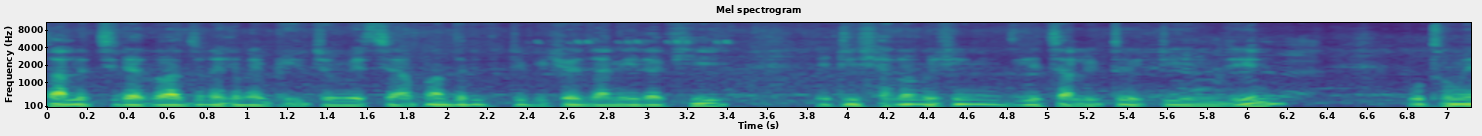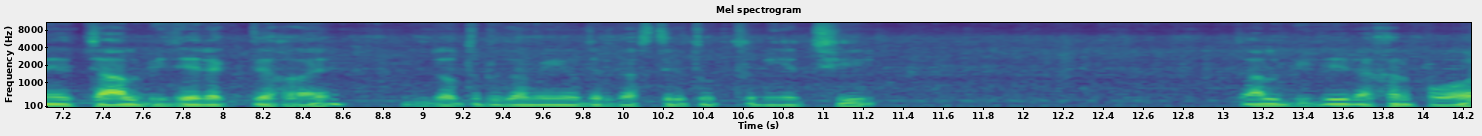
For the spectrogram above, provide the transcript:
চালের চিরা করার জন্য এখানে ভিড় জমিয়েছে। আপনাদের একটি বিষয় জানিয়ে রাখি, এটি শ্যালো মেশিন দিয়ে চালিত একটি ইঞ্জিন। প্রথমে চাল ভিজিয়ে রাখতে হয়। যতটুকু আমি ওদের কাছ থেকে তথ্য নিয়েছি, চাল ভিজিয়ে রাখার পর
